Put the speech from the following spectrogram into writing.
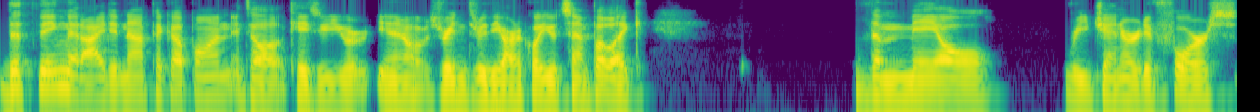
the thing that I did not pick up on until Casey, you were, you know, I was reading through the article you had sent, but like the male regenerative force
